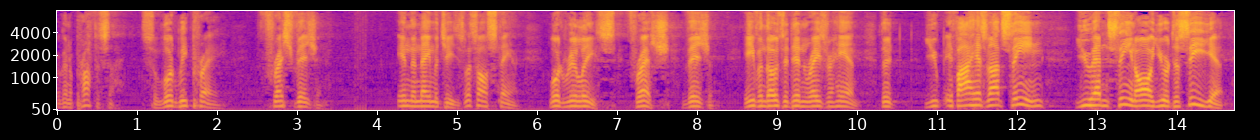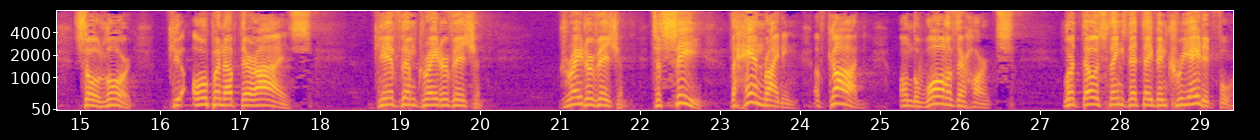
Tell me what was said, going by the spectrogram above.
are going to prophesy. So, Lord, we pray fresh vision in the name of Jesus. Let's all stand. Lord, release fresh vision. Even those that didn't raise their hand. You, if I has not seen, you hadn't seen all you're to see yet. So, Lord, g- open up their eyes. Give them greater vision. Greater vision to see the handwriting of God on the wall of their hearts. Lord, those things that they've been created for.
